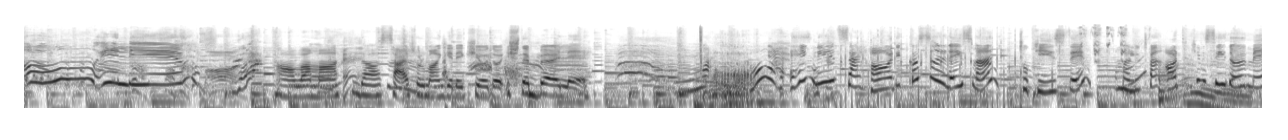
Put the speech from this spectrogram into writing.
Aa, elim. Ağlama. Daha sert vurman gerekiyordu. İşte böyle. Oh, Enid sen harikasın resmen. Çok iyisin. Ama lütfen artık kimseyi dövme.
